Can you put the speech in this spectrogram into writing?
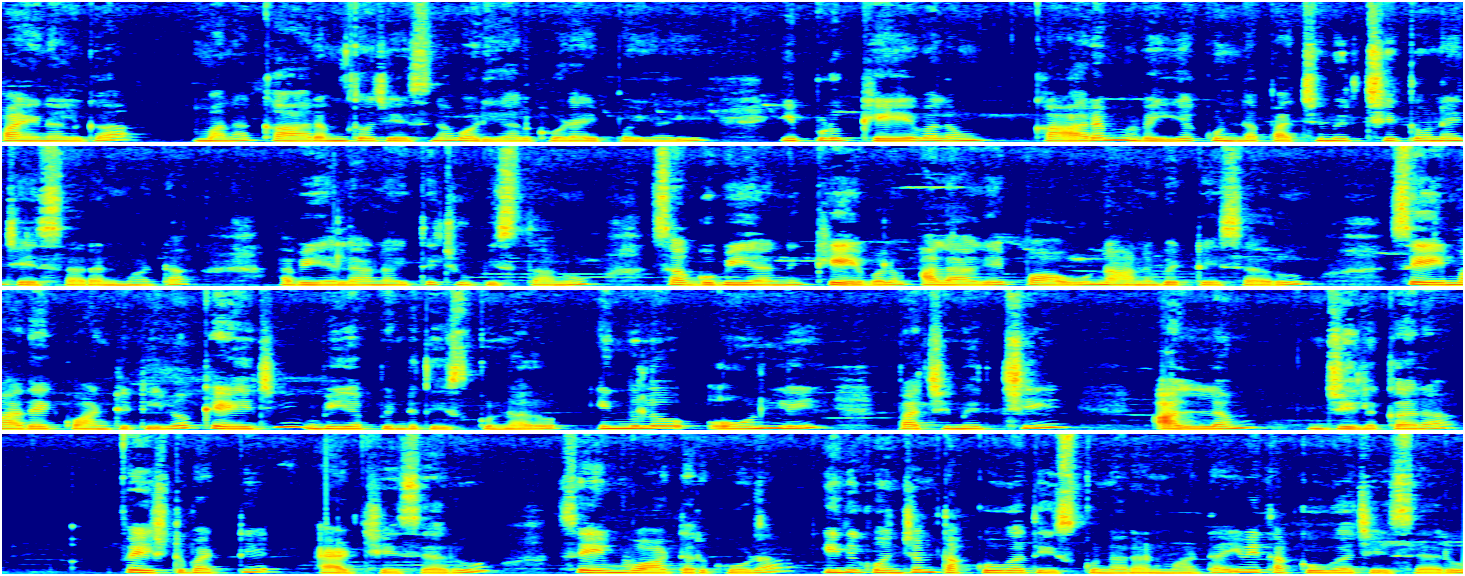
ఫైనల్గా మన కారంతో చేసిన వడియాలు కూడా అయిపోయాయి. ఇప్పుడు కేవలం కారం వేయకుండా పచ్చిమిర్చితోనే చేస్తారనమాట అవి ఎలానైతే చూపిస్తాను. చూపిస్తాను సగ్గుబియ్యాన్ని కేవలం అలాగే పావు నానబెట్టేశారు. సేమ్ అదే క్వాంటిటీలో కేజీ బియ్యపిండి తీసుకున్నారు. ఇందులో ఓన్లీ పచ్చిమిర్చి అల్లం జీలకర్ర పేస్ట్ బట్టి యాడ్ చేశారు. సేమ్ వాటర్ కూడా. ఇది కొంచెం తక్కువగా తీసుకున్నారనమాట ఇవి తక్కువగా చేశారు.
